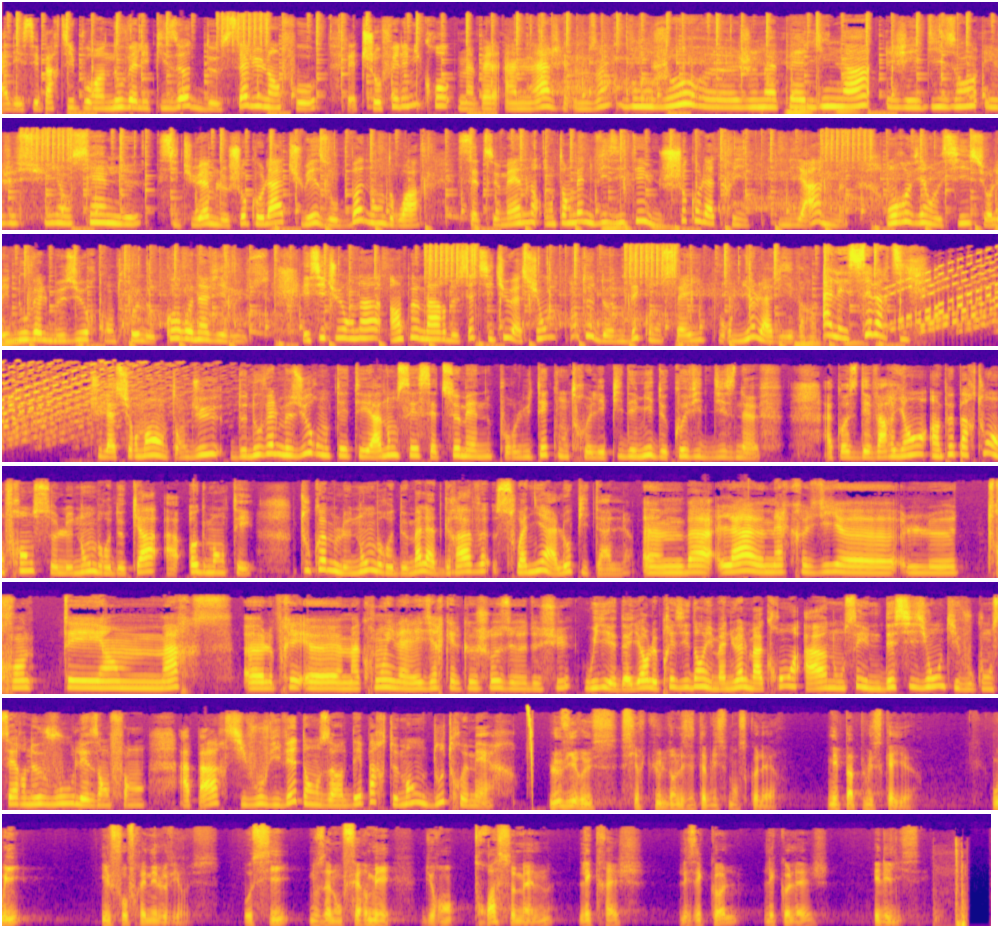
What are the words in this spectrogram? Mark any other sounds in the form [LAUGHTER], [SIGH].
Allez, c'est parti pour un nouvel épisode de Salut l'info. Faites chauffer les micros. Je m'appelle Anna, j'ai 11 ans. Bonjour, euh, je m'appelle Lina, j'ai 10 ans et je suis en CM2. Si tu aimes le chocolat, tu es au bon endroit. Cette semaine, on t'emmène visiter une chocolaterie. Miam On revient aussi sur les nouvelles mesures contre le coronavirus. Et si tu en as un peu marre de cette situation, on te donne des conseils pour mieux la vivre. Allez, c'est parti Tu l'as sûrement entendu, de nouvelles mesures ont été annoncées cette semaine pour lutter contre l'épidémie de Covid-19. À cause des variants, un peu partout en France, le nombre de cas a augmenté, tout comme le nombre de malades graves soignés à l'hôpital. Euh, bah, là, euh, mercredi, euh, le 31 mars, euh, le pré euh, Macron, il allait dire quelque chose euh, dessus. Oui, et d'ailleurs, le président Emmanuel Macron a annoncé une décision qui vous concerne, vous, les enfants, à part si vous vivez dans un département d'outre-mer. Le virus circule dans les établissements scolaires, mais pas plus qu'ailleurs. Oui, il faut freiner le virus. Aussi, nous allons fermer durant trois semaines les crèches, les écoles, les collèges et les lycées.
